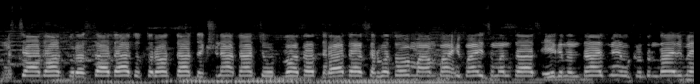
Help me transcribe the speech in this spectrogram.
पश्चादात् पुरस्तादात् उत्तरोत्तात् दक्षिणातात् चोद्वातात् धरातात् सर्वतो माँ पाहि पाहि सुमन्तात् एकदन्तात् मे वक्रतुण्डात् मे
